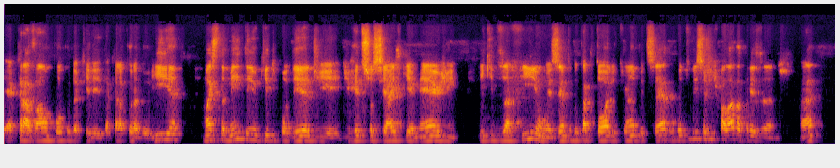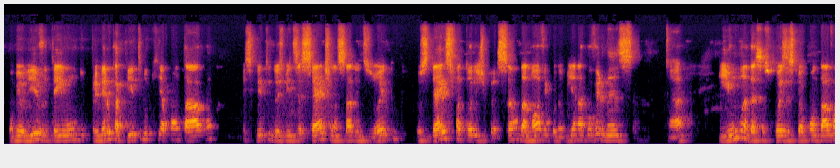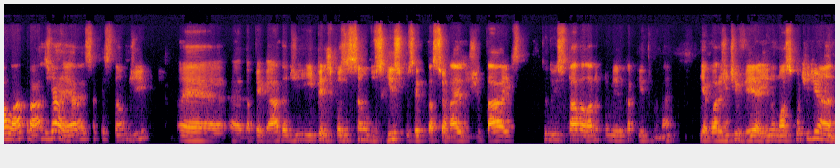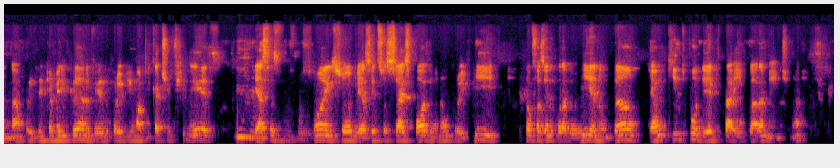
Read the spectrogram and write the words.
é, cravar um pouco daquele, daquela curadoria, mas também tem o quinto poder de, de redes sociais que emergem e que desafiam, exemplo do Capitólio, Trump, etc. Então, tudo isso a gente falava há três anos. Né? O meu livro tem um primeiro capítulo que apontava, escrito em 2017, lançado em 2018, os 10 fatores de pressão da nova economia na governança. Né? E uma dessas coisas que eu apontava lá atrás já era essa questão de é, é, da pegada de hiperexposição, dos riscos reputacionais digitais, tudo isso estava lá no primeiro capítulo, né? E agora a gente vê aí no nosso cotidiano, né? Um presidente americano querendo proibir um aplicativo chinês, Uhum. E essas discussões sobre as redes sociais podem ou não proibir, estão fazendo curadoria, não estão, é um quinto poder que está aí claramente. Né?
